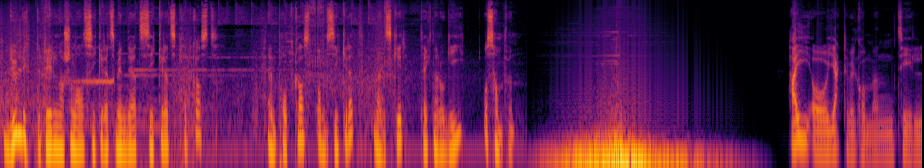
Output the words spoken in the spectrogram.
Du lytter til Nasjonal sikkerhetsmyndighets sikkerhetspodkast. En podkast om sikkerhet, mennesker, teknologi og samfunn. Hei og hjertelig velkommen til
